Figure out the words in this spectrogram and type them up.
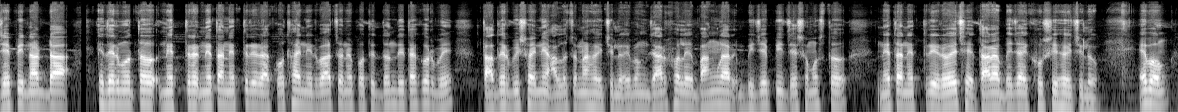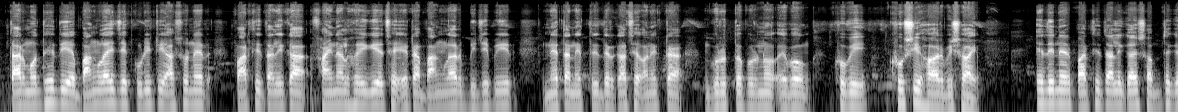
জেপি নাড্ডা এদের মতো নেত্র, নেতা নেত্রীরা কোথায় নির্বাচনে প্রতিদ্বন্দ্বিতা করবে, তাদের বিষয় নিয়ে আলোচনা হয়েছিল এবং যার ফলে বাংলার বিজেপি যে সমস্ত নেতা নেত্রী রয়েছে, তারা বেজায় খুশি হয়েছিল। এবং তার মধ্যে দিয়ে বাংলায় যে কুড়িটি আসনের প্রার্থী তালিকা ফাইনাল হয়ে গিয়েছে, এটা বাংলার বিজেপির নেতা নেত্রীদের কাছে অনেকটা গুরুত্বপূর্ণ এবং খুবই খুশি হওয়ার বিষয়। এদিনের প্রার্থী তালিকায় সবথেকে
